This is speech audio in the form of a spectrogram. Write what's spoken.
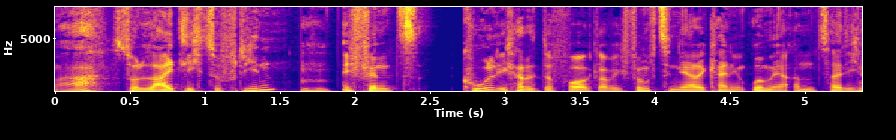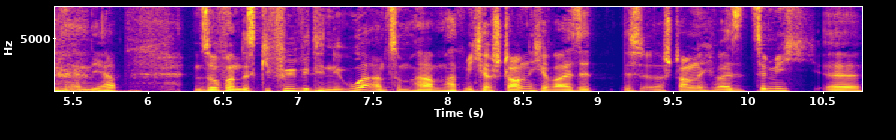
ah, so leidlich zufrieden. Mhm. Ich finde es cool. Ich hatte davor, glaube ich, 15 Jahre keine Uhr mehr an, seit ich ein Handy habe. Insofern das Gefühl, wieder eine Uhr anzuhaben, hat mich erstaunlicherweise, ist erstaunlicherweise ziemlich äh,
